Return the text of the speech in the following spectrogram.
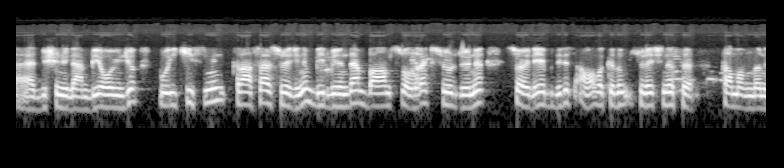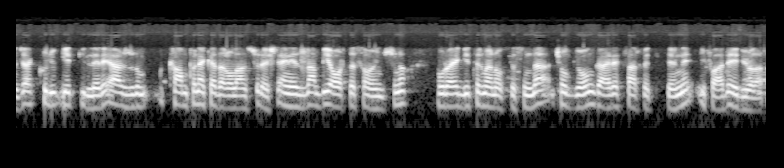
e, düşünülen bir oyuncu. Bu iki ismin transfer sürecinin birbirinden bağımsız olarak sürdüğünü söyleyebiliriz. Ama bakalım süreç nasıl tamamlanacak? Kulüp yetkilileri Erzurum kampına kadar olan süreçte en azından bir orta saha oyuncusunu buraya getirme noktasında çok yoğun gayret sarf ettiklerini ifade ediyorlar.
